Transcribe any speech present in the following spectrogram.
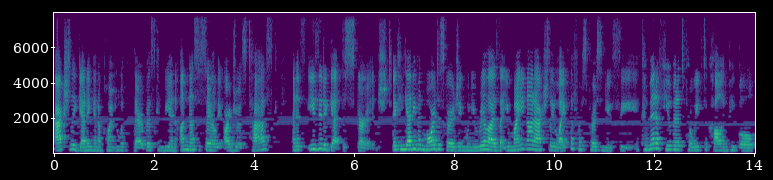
actually getting an appointment with a therapist can be an unnecessarily arduous task and it's easy to get discouraged. It can get even more discouraging when you realize that you might not actually like the first person you see. Commit a few minutes per week to calling people,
